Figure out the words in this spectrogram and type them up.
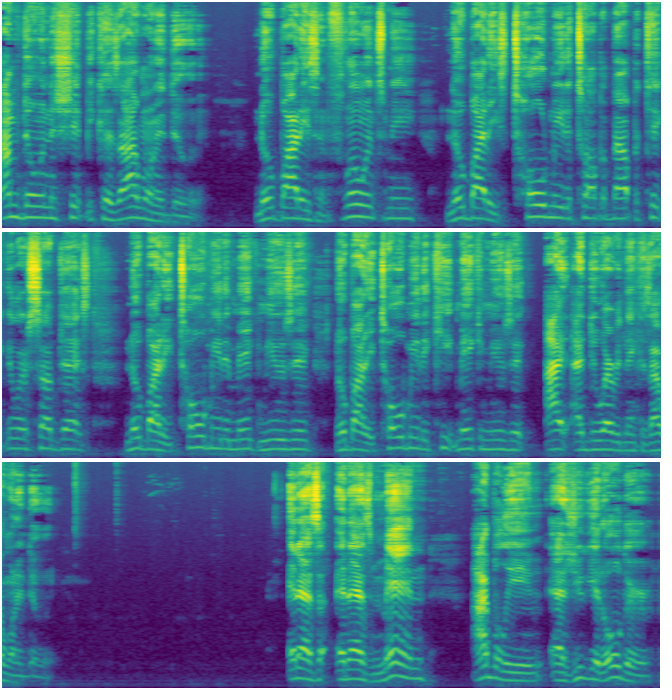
I'm doing the shit because I want to do it. Nobody's influenced me. Nobody's told me to talk about particular subjects. Nobody told me to make music. Nobody told me to keep making music. I, I do everything because I want to do it. And as and as men, I believe as you get older,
